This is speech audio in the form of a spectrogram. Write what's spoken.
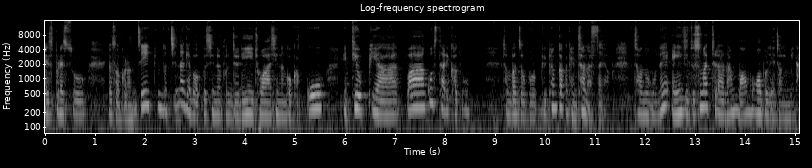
에스프레소여서 그런지 좀 더 진하게 먹으시는 분들이 좋아하시는 것 같고 에티오피아와 코스타리카도 전반적으로 그 평가가 괜찮았어요. 저는 오늘 에이지드 수마트라를 한번 먹어볼 예정입니다.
